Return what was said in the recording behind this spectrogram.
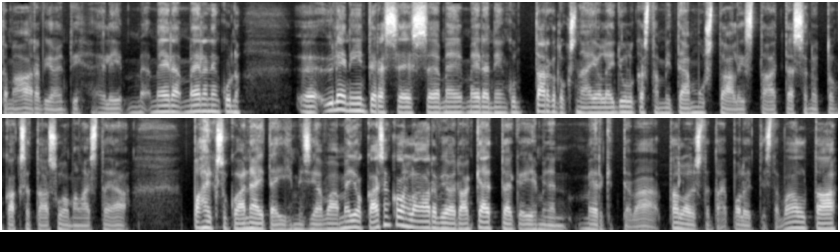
tämä arviointi. Eli me, meidän, meidän niin kuin – Yleinen intresseissä ja me, meidän niin kuin tarkoituksena ei ole julkaista mitään mustaa listaa, että tässä nyt on 200 suomalaista ja paheksukaa näitä ihmisiä, vaan me jokaisen kohdalla arvioidaan, käyttääkö ihminen merkittävää taloudellista tai poliittista valtaa,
